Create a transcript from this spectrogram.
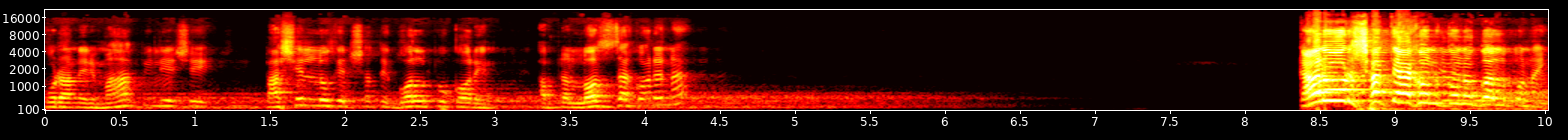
কোরআনের মাহফিলে এসে পাশের লোকের সাথে গল্প করেন, আপনার লজ্জা করে না কারোর সাথে এখন কোনো গল্প নাই।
